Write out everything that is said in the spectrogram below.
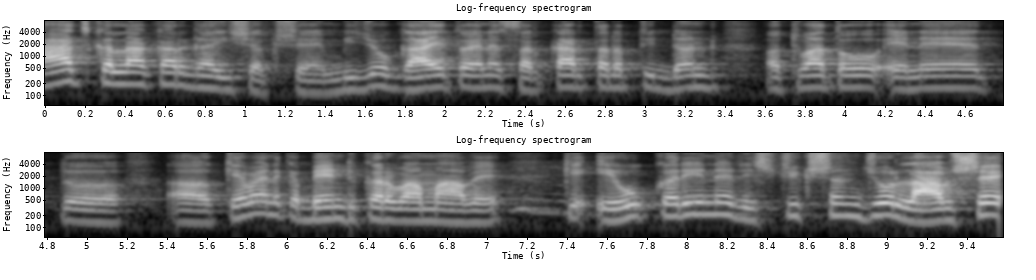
આ જ કલાકાર ગાઈ શકશે એમ. બીજો ગાય તો એને સરકાર તરફથી દંડ અથવા તો એને કહેવાય ને કે બેન્ડ કરવામાં આવે કે એવું કરીને રિસ્ટ્રિક્શન જો લાવશે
